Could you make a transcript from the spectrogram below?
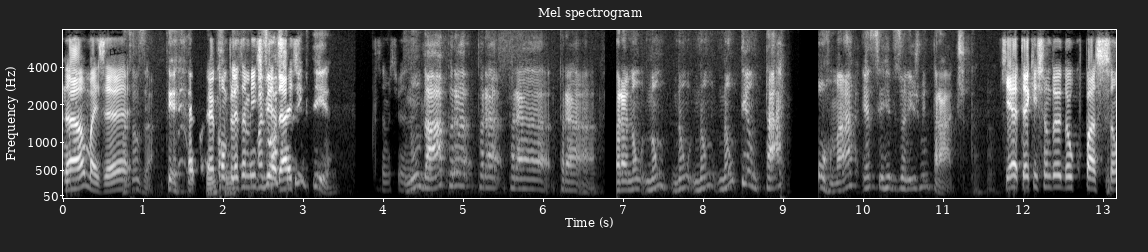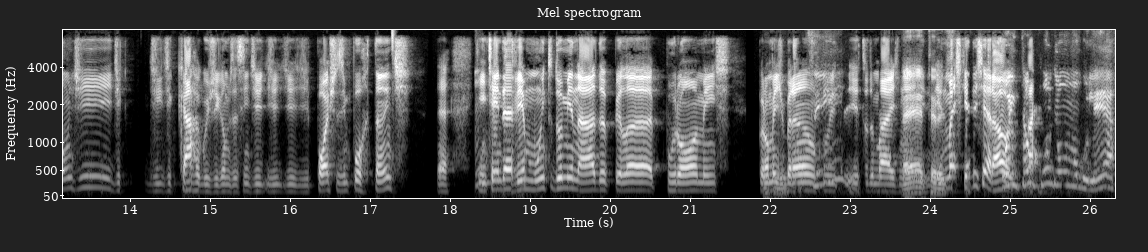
Não, mas é. É, é completamente mas verdade. tem que ter. Não dá para não, não, não, não, não tentar formar esse revisionismo em prática. Que é até a questão da, da ocupação de, de, de, de, cargos, digamos assim, de, de, de postos importantes, né? Que a gente ainda vê muito dominado pela, por homens por homens brancos e, e, tudo mais, né? É, e numa esquerda geral. Ou então, quando uma mulher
